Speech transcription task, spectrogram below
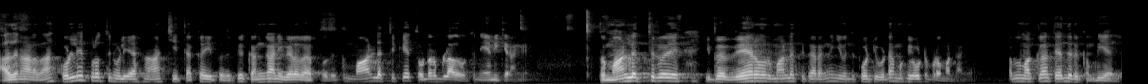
அதனாலதான் கொள்ளைப்புறத்தின் வழியாக ஆட்சி தக்க வைப்பதற்கு கண்காணி வேலை வைப்பதற்கு மாநிலத்துக்கே தொடர்பில்லாத ஒருத்தர் நியமிக்கிறாங்க. இப்ப மாநிலத்தில் இப்ப வேற ஒரு மாநிலத்துக்காரங்க இங்கே வந்து போட்டி போட்டால் மக்கள் ஓட்டு போட மாட்டாங்க. அப்போ மக்களால் தேர்ந்தெடுக்க முடியாது.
